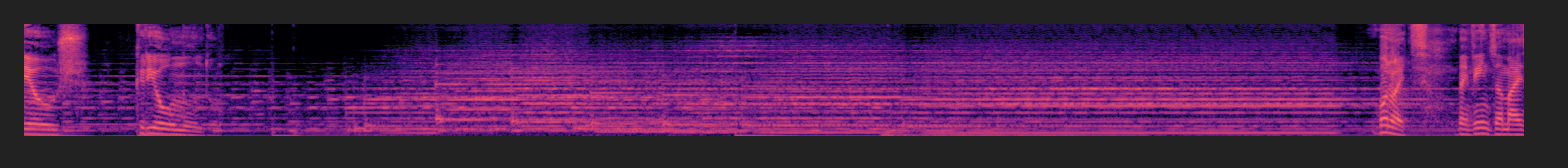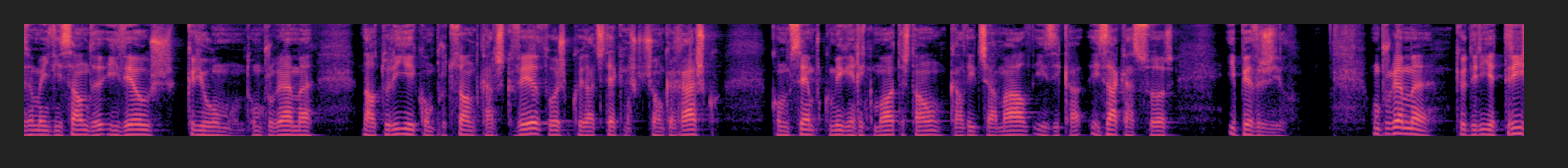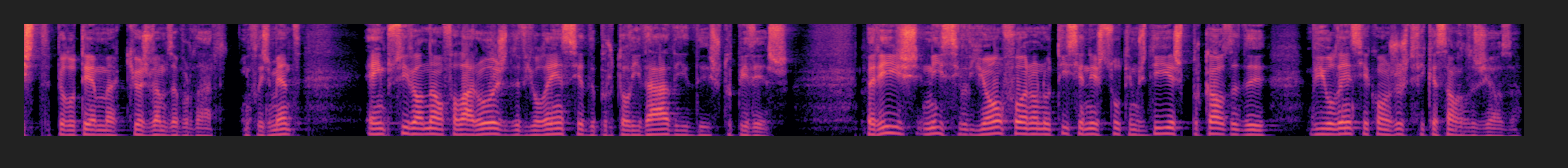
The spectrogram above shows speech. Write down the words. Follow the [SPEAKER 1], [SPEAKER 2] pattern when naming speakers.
[SPEAKER 1] Deus criou o mundo. Boa noite, bem-vindos a mais uma edição de E Deus Criou o Mundo, um programa da autoria e com produção de Carlos Quevedo, hoje com cuidados técnicos de João Carrasco. Como sempre, comigo Henrique Mota estão Khalid Jamal, Isaac Assor e Pedro Gil. Um programa que eu diria triste pelo tema que hoje vamos abordar. Infelizmente, é impossível não falar hoje de violência, de brutalidade e de estupidez. Paris, Nice e Lyon foram notícia nestes últimos dias por causa de violência com justificação religiosa.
